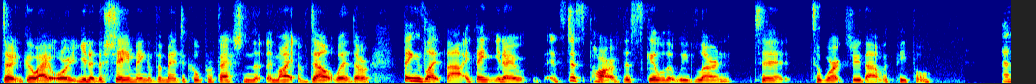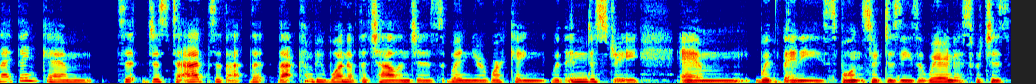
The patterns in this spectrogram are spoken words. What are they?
don't go out or you know the shaming of the medical profession that they might have dealt with or things like that. I think you know it's just part of the skill that we've learned to to work through that with people. And i think um to, just to add to that, that that can be one of the challenges when you're working with industry, um, with any sponsored disease awareness, which is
